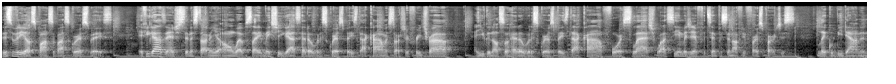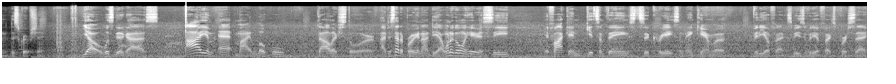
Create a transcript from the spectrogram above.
This video is sponsored by Squarespace. If you guys are interested in starting your own website, make sure you guys head over to squarespace.com and start your free trial. And you can also head over to squarespace.com forward slash YC for 10% off your first purchase. Link will be down in the description. Yo, what's good guys? I am at my local dollar store. I just had a brilliant idea. I wanna go in here and see if I can get some things to create some in-camera video effects, music video effects per se.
